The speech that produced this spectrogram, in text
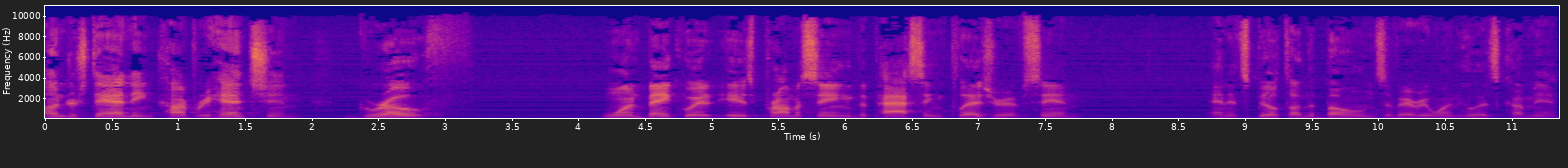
understanding, comprehension, growth. One banquet is promising the passing pleasure of sin, and it's built on the bones of everyone who has come in.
